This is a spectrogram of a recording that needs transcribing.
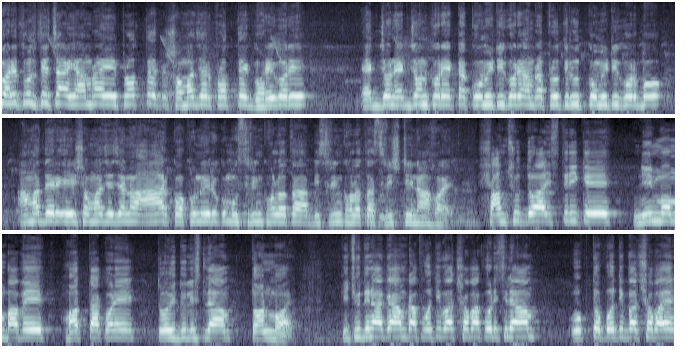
গড়ে তুলতে চাই। আমরা এই প্রত্যেক সমাজের প্রত্যেক ঘরে ঘরে একজন একজন করে একটা কমিটি করে আমরা প্রতিরোধ কমিটি করব। আমাদের এই সমাজে যেন আর কখনো এরকম উশৃঙ্খলতা, বিশৃঙ্খলতা সৃষ্টি না হয়। শামসুদ্দোহার স্ত্রীকে নির্মমভাবে হত্যা করে তহিদুল ইসলাম তন্ময়। কিছুদিন আগে আমরা প্রতিবাদ সভা করেছিলাম, উক্ত প্রতিবাদ সভায়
